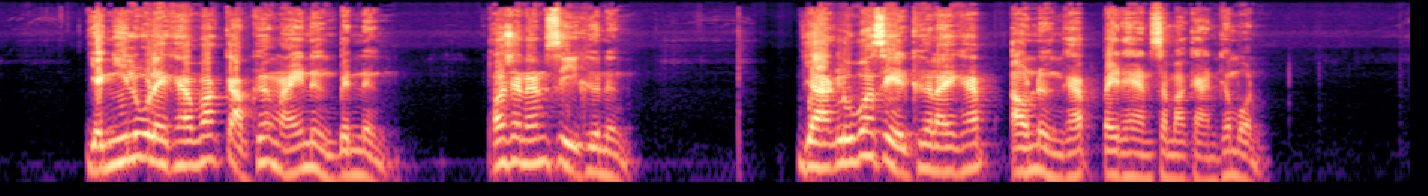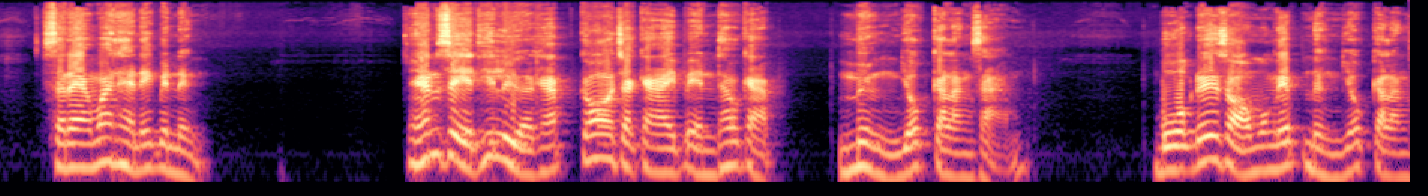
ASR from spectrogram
4อย่างนี้รู้เลยครับว่ากลับเครื่องหมาย1เป็น1เพราะฉะนั้น4คือ1อยากรู้ว่าเศษคืออะไรครับ เอา1ครับ ไปแทนสมการข้างบน แสดงว่าแทน x เป็น1งั้นเศษที่เหลือครับ ก็จะกลายเป็นเท่ากับ 1 ยกกำลัง3บวกด้วย 2 วงเล็บ 1 ยกกำลัง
